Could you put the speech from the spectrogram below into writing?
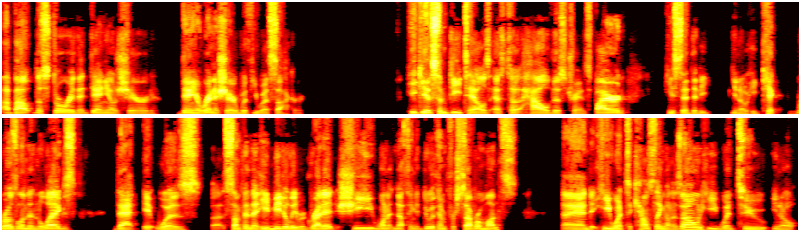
about the story that Danielle shared, Danielle Reyna shared with US Soccer. He gives some details as to how this transpired. He said that he, you know, he kicked Rosalind in the legs, that it was uh, something that he immediately regretted. She wanted nothing to do with him for several months. And he went to counseling on his own. He went to, you know,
